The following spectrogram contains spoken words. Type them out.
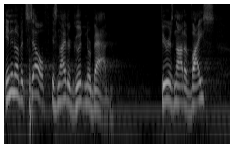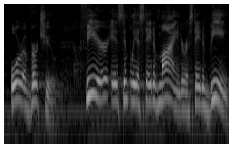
in and of itself, is neither good nor bad. Fear is not a vice or a virtue. Fear is simply a state of mind or a state of being.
